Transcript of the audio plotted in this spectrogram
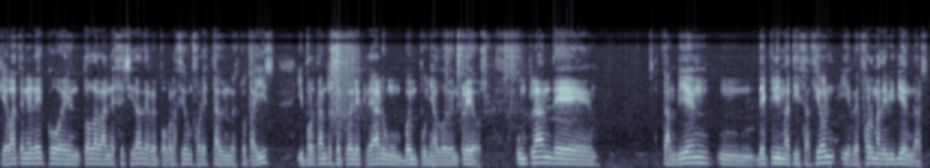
que va a tener eco en toda la necesidad de repoblación forestal en nuestro país y por tanto se puede crear un buen puñado de empleos. Un plan de también mm, de climatización y reforma de viviendas.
